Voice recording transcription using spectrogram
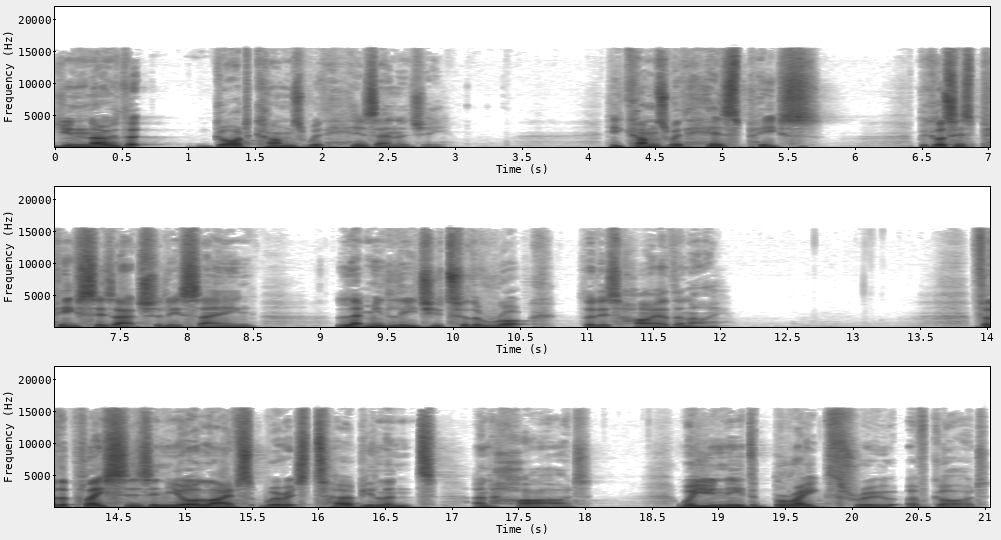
you know that God comes with His energy. He comes with His peace because His peace is actually saying, Let me lead you to the rock that is higher than I for the places in your lives where it's turbulent and hard, where you need the breakthrough of God.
